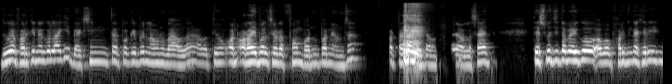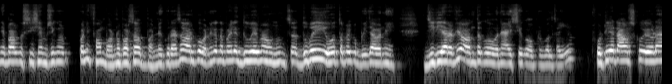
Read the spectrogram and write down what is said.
दुबई फर्किनको लागि भ्याक्सिन त पक्कै पनि लाउनु भयो होला। अब त्यो अराइभल्स एउटा फर्म भर्नुपर्ने हुन्छ। घन्टा होला सायद। त्यसपछि तपाईँको अब फर्किँदाखेरि नेपालको सिसिएमसीको पनि फर्म भर्नुपर्छ भन्ने कुरा छ। अर्को भनेको तपाईँले दुबईमा हुनुहुन्छ। दुबई हो तपाईँको भिजा भने जिडिआरएफ हो अन्तको हो भने आइसिएको अप्रुभल चाहियो। फोर्टी एट आवर्सको एउटा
